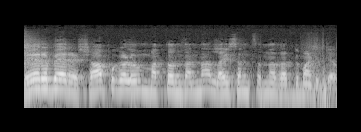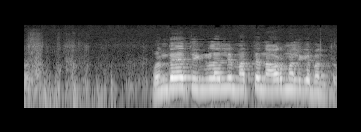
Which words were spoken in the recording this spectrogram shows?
ಬೇರೆ ಬೇರೆ ಶಾಪ್ಗಳು ಮತ್ತೊಂದನ್ನು ಲೈಸೆನ್ಸನ್ನು ರದ್ದು ಮಾಡಿದ್ದೇವೆ. ಒಂದೇ ತಿಂಗಳಲ್ಲಿ ಮತ್ತೆ ನಾರ್ಮಲ್ಗೆ ಬಂತು.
